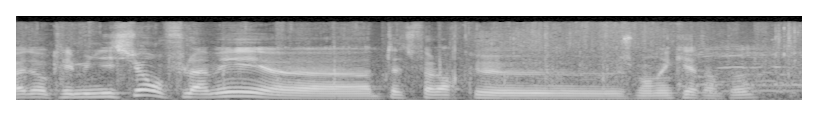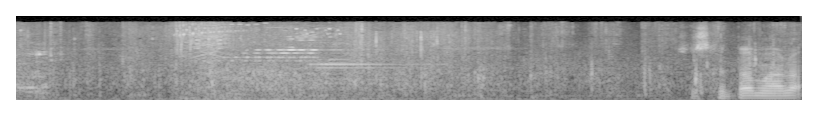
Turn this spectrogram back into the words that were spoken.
Ouais, donc les munitions enflammées, euh, peut-être falloir que je m'en inquiète un peu. Ce serait pas mal.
